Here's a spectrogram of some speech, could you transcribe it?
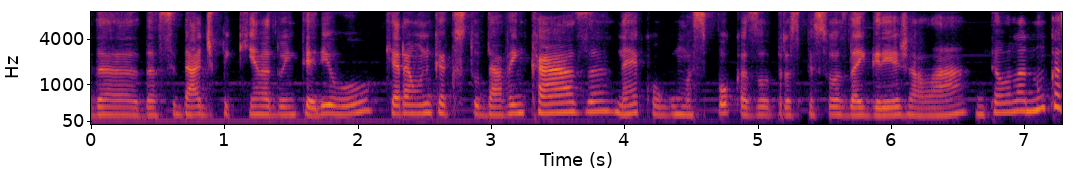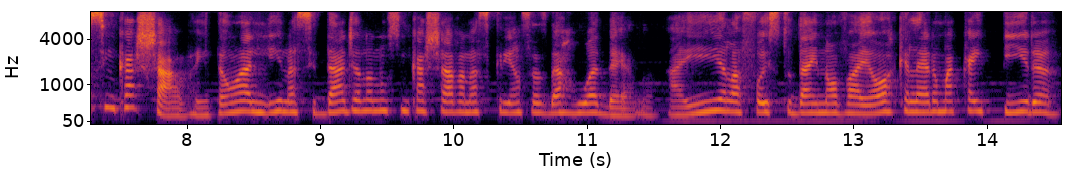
da, da cidade pequena do interior, que era a única que estudava em casa, né, com algumas poucas outras pessoas da igreja lá, então ela nunca se encaixava. Então ali na cidade ela não se encaixava nas crianças da rua dela. Aí ela foi estudar em Nova York, ela era uma caipira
